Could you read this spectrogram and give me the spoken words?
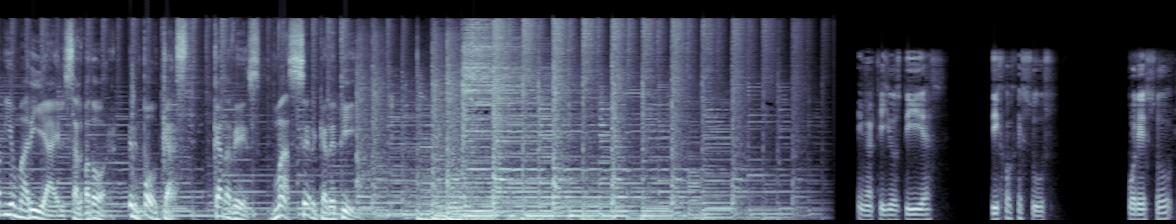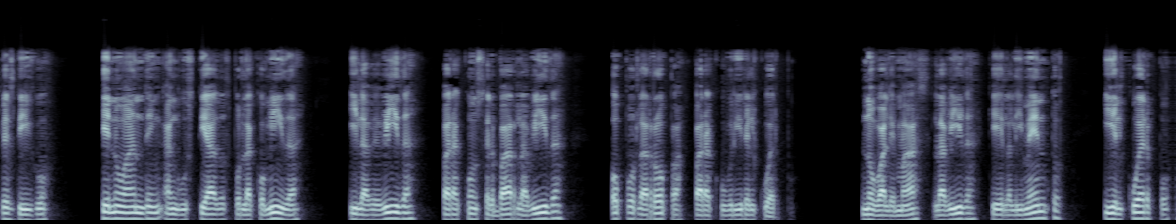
Radio María El Salvador, el podcast, cada vez más cerca de ti. En aquellos días, dijo Jesús, por eso les digo, que no anden angustiados por la comida y la bebida para conservar la vida o por la ropa para cubrir el cuerpo. No vale más la vida que el alimento y el cuerpo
